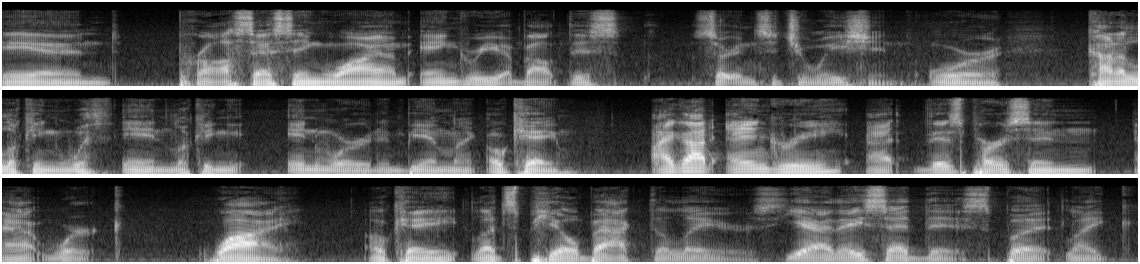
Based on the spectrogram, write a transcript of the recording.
and processing why I'm angry about this certain situation, or kind of looking within, looking inward, and being like, okay, I got angry at this person at work. Why? Okay, let's peel back the layers. Yeah, they said this, but like,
